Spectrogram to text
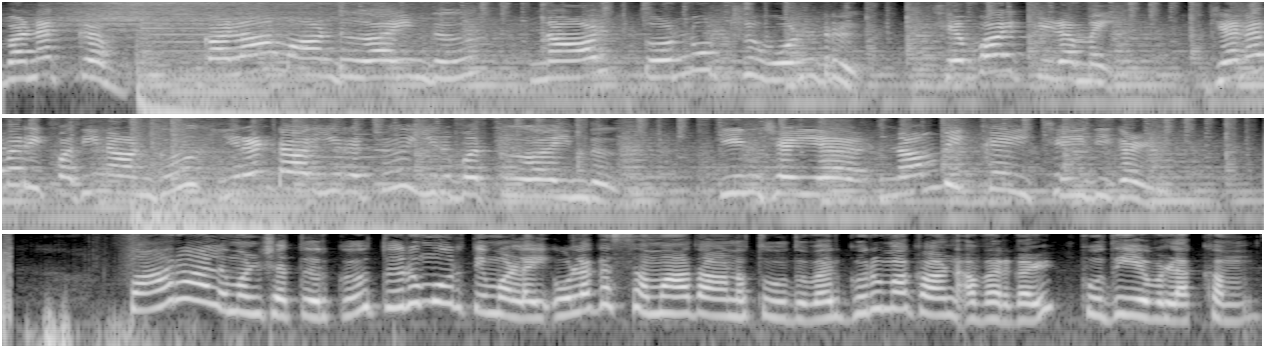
வணக்கம். கலாம் ஆண்டு ஐந்து நாள் தொன்னூற்று ஒன்று செவ்வாய்க்கிழமை ஜனவரி பதினான்கு இரண்டாயிரத்து இருபத்து ஐந்து. இன்றைய நம்பிக்கை செய்திகள். பாராளுமன்றத்திற்கு திருமூர்த்திமலை உலக சமாதான தூதுவர் குருமகான் அவர்கள் புதிய விளக்கம்.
